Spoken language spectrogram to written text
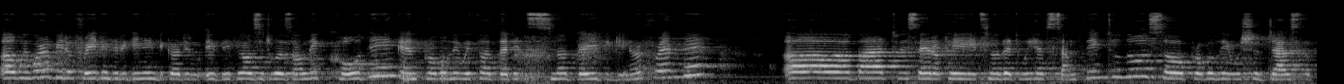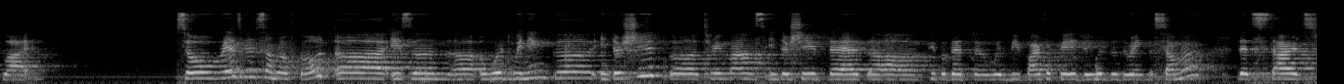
Uh, we were a bit afraid in the beginning because it, because it was only coding, and probably we thought that it's not very beginner friendly. Uh, but we said, okay, it's not that we have something to lose, so probably we should just apply. So Rails Girls Summer of Code uh, is an uh, award-winning uh, internship, uh, three months internship that uh, people that uh, will be part of it they will do during the summer. That starts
